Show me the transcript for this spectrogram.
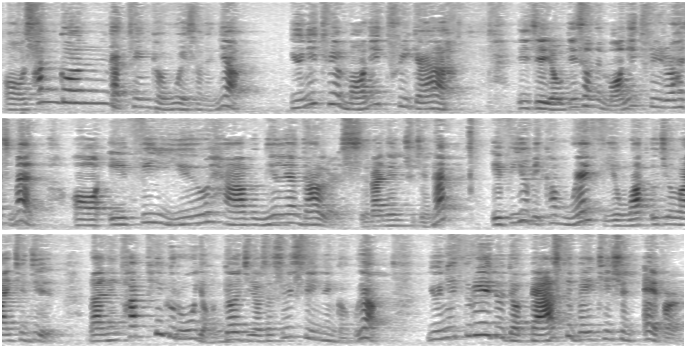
어, 3권 같은 경우에서는요. 유니트의 머니 트리가 이제 여기서는 머니 트리로 하지만 어, if you have a million dollars 라는 주제나 if you become wealthy, what would you like to do? 라는 토픽으로 연결지어서 쓸 수 있는 거고요. 유닛 3에도 the best vacation ever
